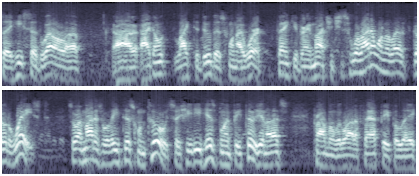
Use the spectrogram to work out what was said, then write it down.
uh, he said, "Well, uh, uh, I don't like to do this when I work. Thank you very much." And she said, "Well, I don't want to let it go to waste, so I might as well eat this one too." So she'd eat his blimpie too. You know, that's the problem with a lot of fat people. They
